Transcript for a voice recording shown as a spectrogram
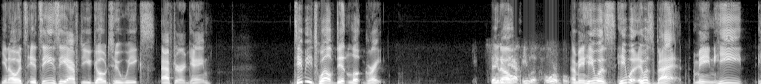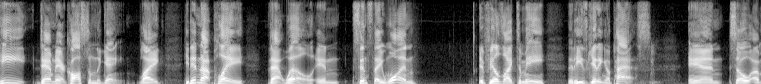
You know, it's it's easy after you go two weeks after a game TB12 didn't look great. Second you know, half, he looked horrible. I mean, he was he was it was bad. I mean, he he damn near cost him the game. Like he did not play that well, and since they won, it feels like to me that he's getting a pass. And so I'm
